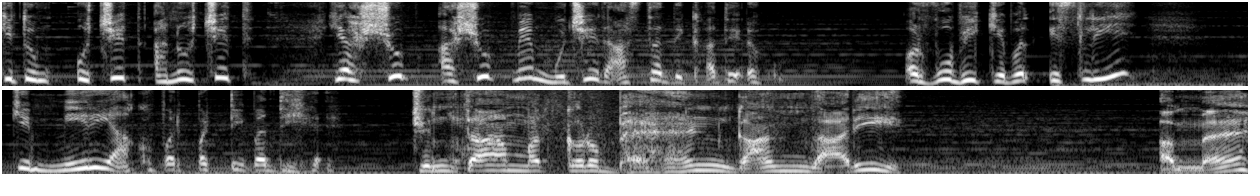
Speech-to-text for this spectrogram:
कि तुम उचित, अनुचित या शुभ, अशुभ में मुझे रास्ता दिखाते रहो। और वो भी केवल इसलिए कि मेरी आँखों पर पट्टी बंधी है। चिंता मत करो बहन, गांधारी। अब मैं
